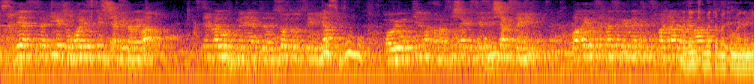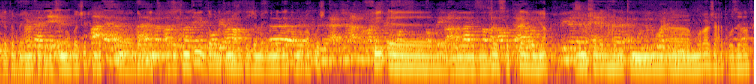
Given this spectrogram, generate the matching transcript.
استقبال السفير جمهورية الصين الشعبيه بالرباط استقبال وفد مدينة سوتو الصينية. الشعب الصيني وأيضا اسبانيا اذا أنتم تابعتم معنا متتبعين في البث المباشر في دورة تمديد دورة المجلس الجماعي لمدينة مراكش في يعني الجلسة الثانية من خلال هذه مراجعة ودراسه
